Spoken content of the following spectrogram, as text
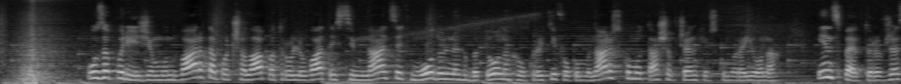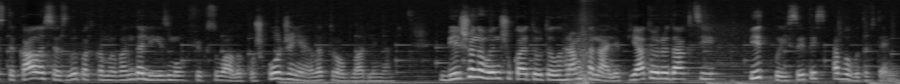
У Запоріжжі Мунварта почала патрулювати 17 модульних бетонних укриттів у Комунарському та Шевченківському районах. Інспектори вже стикалися з випадками вандалізму, фіксували пошкодження електрообладнання. Більше новин шукайте у телеграм-каналі п'ятої редакції. Підписуйтесь, аби бути в темі.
